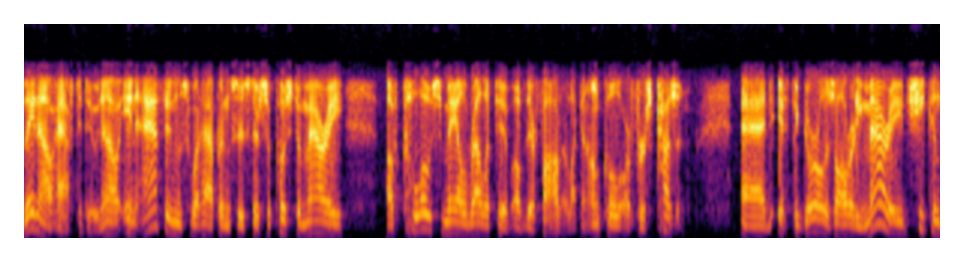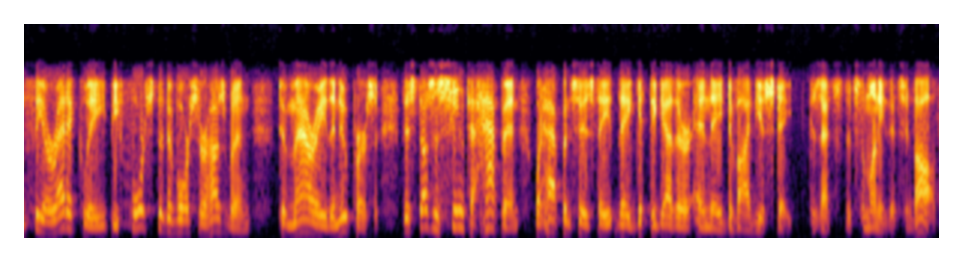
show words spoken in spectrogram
they now have to do. Now, in Athens, what happens is they're supposed to marry a close male relative of their father, like an uncle or first cousin. And if the girl is already married, she can theoretically be forced to divorce her husband to marry the new person. This doesn't seem to happen. What happens is they, they get together and they divide the estate because that's that's the money that's involved.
